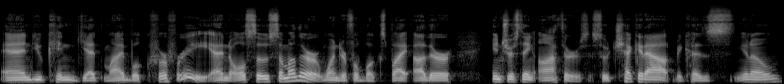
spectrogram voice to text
And you can get my book for free and also some other wonderful books by other interesting authors. So check it out because, you know,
